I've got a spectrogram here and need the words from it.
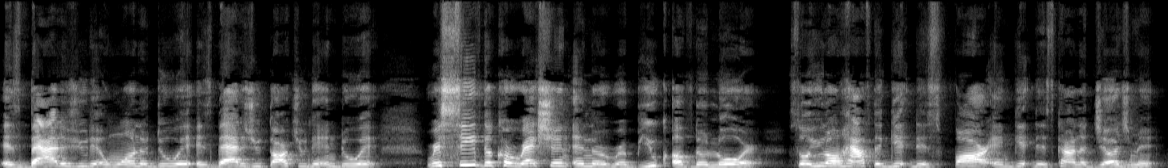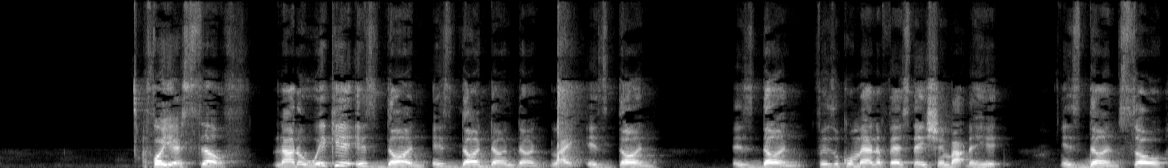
As bad as you didn't want to do it, as bad as you thought you didn't do it, receive the correction and the rebuke of the Lord. So you don't have to get this far and get this kind of judgment for yourself. Now the wicked is done. It's done, done, done. Like it's done. It's done. Physical manifestation about to hit. It's done. So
